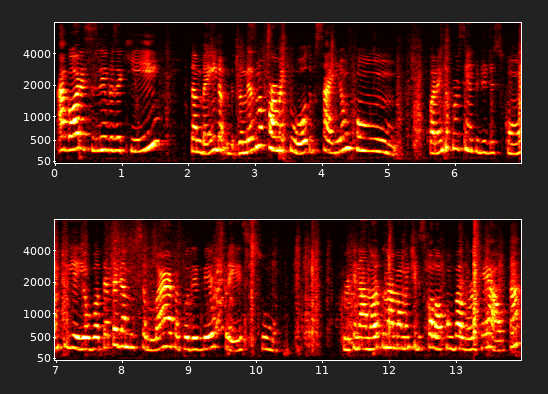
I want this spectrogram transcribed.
Agora, esses livros aqui, também, da mesma forma que o outro, saíram com 40% de desconto. E aí eu vou até pegar meu celular para poder ver o preço. Porque na nota, normalmente, eles colocam o valor real, tá?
